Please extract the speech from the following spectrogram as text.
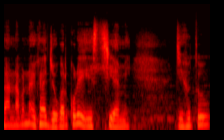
রান্নাবান্না এখানে জোগাড় করে এসছি আমি। যেহেতু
